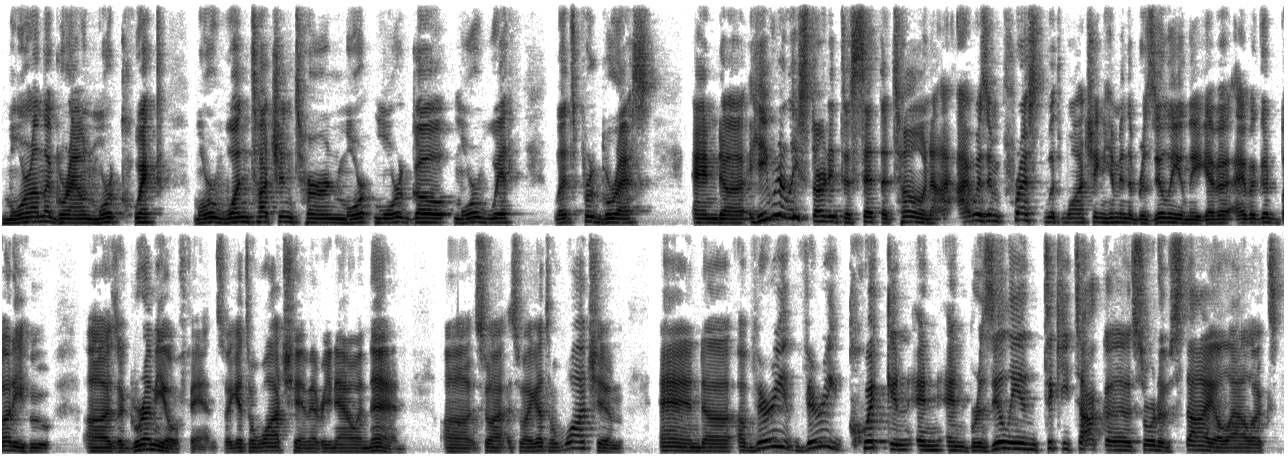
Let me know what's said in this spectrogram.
More on the ground, more quick, more one touch and turn, more more go, more width. Let's progress and uh, he really started to set the tone. I, I, was impressed with watching him in the Brazilian league. I have a, I have a good buddy who uh, is a Gremio fan, so I get to watch him every now and then. Uh, so I, so I got to watch him, and uh, a very very quick and and, and Brazilian tiki taka sort of style, Alex.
